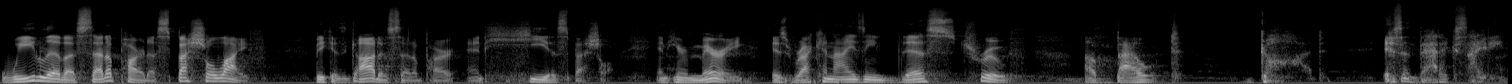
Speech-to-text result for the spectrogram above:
We live a set apart, a special life because God is set apart and He is special. And here Mary is recognizing this truth about God. Isn't that exciting?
